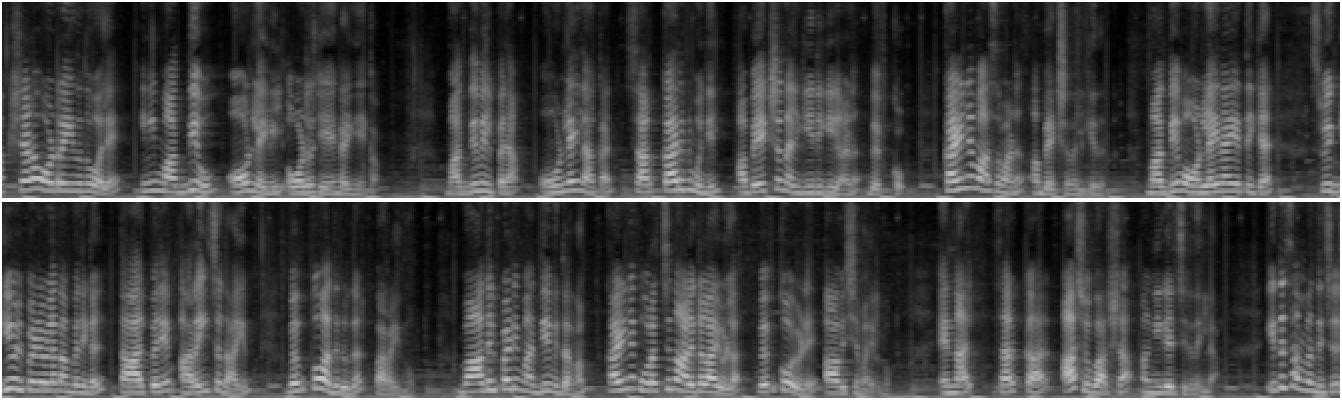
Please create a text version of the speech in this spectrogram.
ഭക്ഷണം ഓർഡർ ചെയ്യുന്നത് പോലെ ഇനി മദ്യവും ഓൺലൈനിൽ ഓർഡർ ചെയ്യാൻ കഴിഞ്ഞേക്കാം. മദ്യവിൽപ്പന ഓൺലൈനാക്കാൻ സർക്കാരിന് മുന്നിൽ അപേക്ഷ നൽകിയിരിക്കുകയാണ് ബെഫ്കോ കഴിഞ്ഞ മാസമാണ് അപേക്ഷ നൽകിയത്. മദ്യം ഓൺലൈനായി എത്തിക്കാൻ സ്വിഗ്ഗി ഉൾപ്പെടെയുള്ള കമ്പനികൾ താൽപ്പര്യം അറിയിച്ചതായും വെബ്കോ അധികൃതർ പറയുന്നു. വാതിൽപ്പടി മദ്യ വിതരണം കഴിഞ്ഞ കുറച്ച് നാളുകളായുള്ള വെബ്കോയുടെ ആവശ്യമായിരുന്നു. എന്നാൽ സർക്കാർ ആ ശുപാർശ അംഗീകരിച്ചിരുന്നില്ല. ഇത് സംബന്ധിച്ച്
